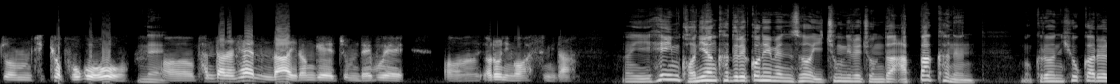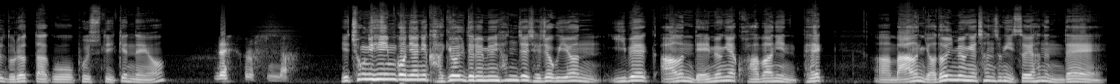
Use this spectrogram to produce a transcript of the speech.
좀 지켜보고 네. 어, 판단을 해야 된다. 이런 게 좀 내부의 어, 여론인 것 같습니다. 이 해임 건의안 카드를 꺼내면서 이 총리를 좀 더 압박하는 뭐 그런 효과를 노렸다고 볼 수도 있겠네요. 네, 그렇습니다. 이 총리 해임 건의안이 가결되려면 현재 제적의원 294명의 과반인 148명의 찬성이 있어야 하는데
